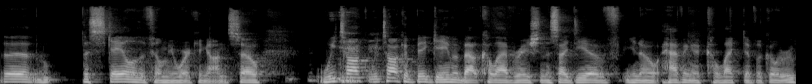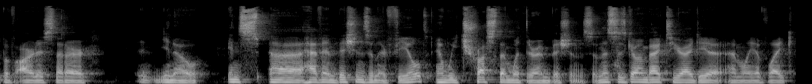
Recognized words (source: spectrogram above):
the the scale of the film you're working on. So we talk we talk a big game about collaboration this idea of you know having a collective a group of artists that are you know, in, uh, have ambitions in their field and we trust them with their ambitions. And this is going back to your idea, Emily, of like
